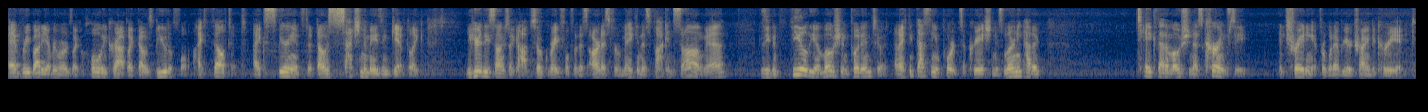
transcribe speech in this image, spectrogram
Everybody everywhere was like, holy crap, like that was beautiful. I felt it. I experienced it. That was such an amazing gift. Like, you hear these songs, like, oh, I'm so grateful for this artist for making this fucking song, man. Because you can feel the emotion put into it. And I think that's the importance of creation is learning how to take that emotion as currency and trading it for whatever you're trying to create.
